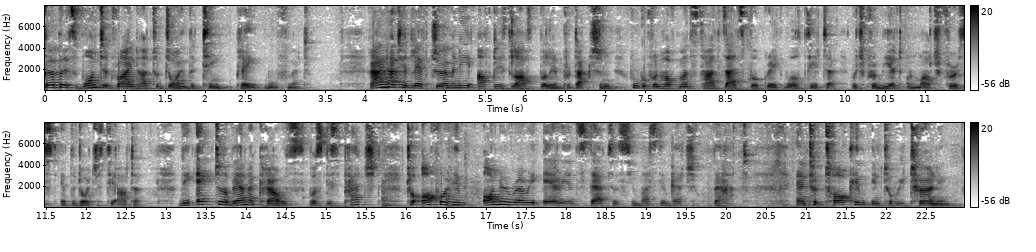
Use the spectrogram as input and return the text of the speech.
Goebbels wanted Reinhardt to join the Thing play movement. Reinhardt had left Germany after his last Berlin production, Hugo von Hofmannsthal's Salzburg Great World Theatre, which premiered on March 1st at the Deutsches Theater. The actor Werner Krauss was dispatched to offer him honorary Aryan status, you must imagine that, and to talk him into returning.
